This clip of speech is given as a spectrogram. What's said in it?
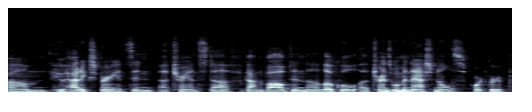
um, who had experience in uh, trans stuff. Got involved in the local uh, Trans Women National Support Group,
